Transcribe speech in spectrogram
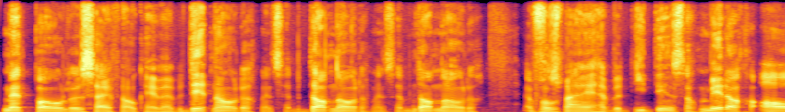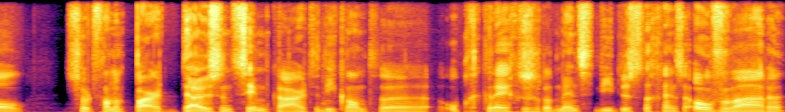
met Polen zei van oké, we hebben dit nodig. Mensen hebben dat nodig. Mensen hebben dat nodig. En volgens mij hebben we die dinsdagmiddag al soort van een paar duizend simkaarten die kant eh, opgekregen. Zodat mensen die dus de grens over waren,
